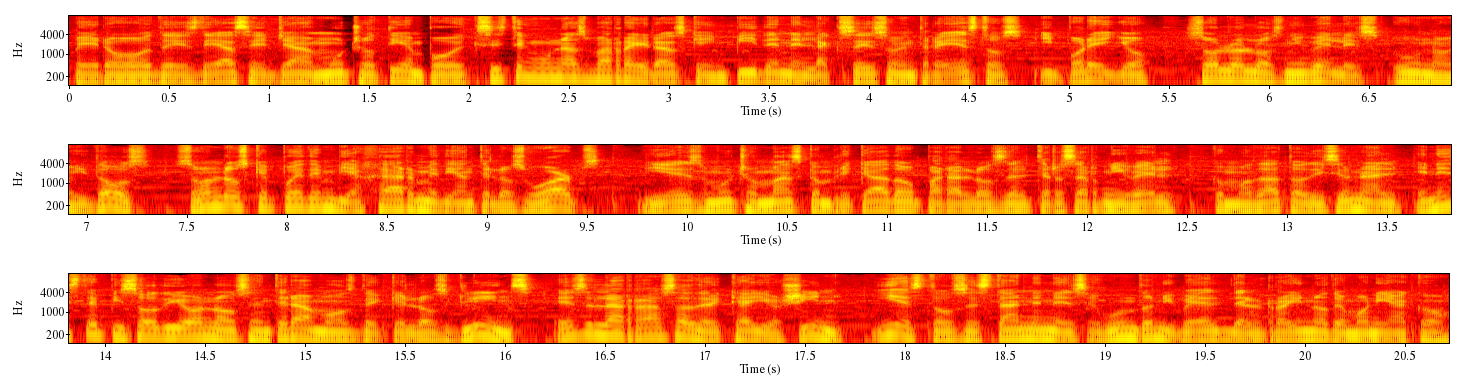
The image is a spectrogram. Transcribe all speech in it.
pero desde hace ya mucho tiempo existen unas barreras que impiden el acceso entre estos y por ello solo los niveles 1 y 2 son los que pueden viajar mediante los warps y es mucho más complicado para los del tercer nivel. Como dato adicional, en este episodio nos enteramos de que los Glints es la raza del Kaioshin y estos están en el segundo nivel del reino demoníaco.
